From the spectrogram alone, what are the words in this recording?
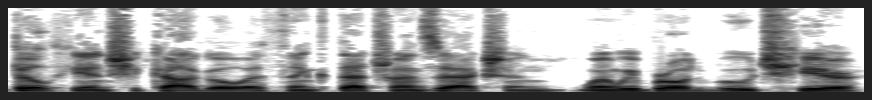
build here in Chicago. I think that transaction when we brought Vooch here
